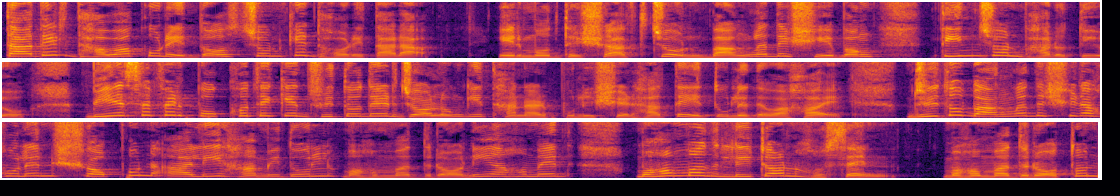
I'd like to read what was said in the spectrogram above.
তাদের ধাওয়া করে দশজনকে ধরে তারা। এর মধ্যে সাতজন বাংলাদেশি এবং তিনজন ভারতীয়। বিএসএফ এর পক্ষ থেকে ধৃতদের জলঙ্গি থানার পুলিশের হাতে তুলে দেওয়া হয়। ধৃত বাংলাদেশিরা হলেন স্বপন আলী হামিদুল, মোহাম্মদ রনি আহমেদ, মোহাম্মদ লিটন হোসেন। মোহাম্মদ রতন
